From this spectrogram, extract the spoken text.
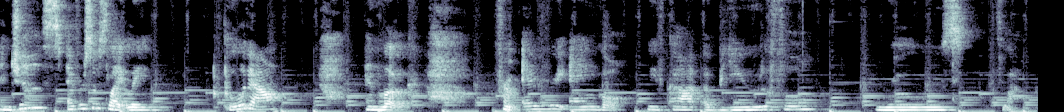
and just ever so slightly pull it out and look, from every angle, we've got a beautiful rose flower.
